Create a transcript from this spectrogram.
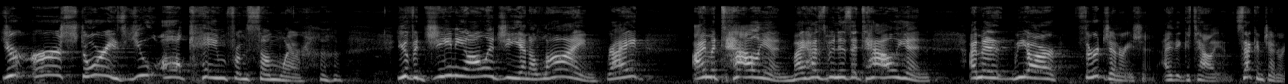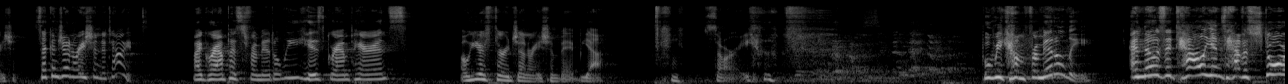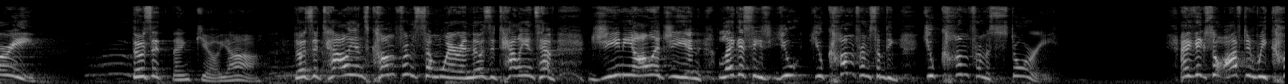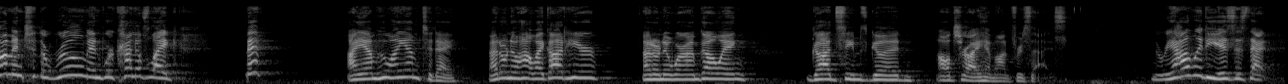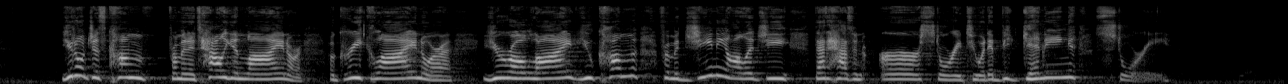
Your Ur stories, you all came from somewhere. you have a genealogy and a line, right? I'm Italian. My husband is Italian. I mean, we are third generation, I think, Italian. Second generation. Second generation Italians. My grandpa's from Italy, his grandparents. Oh, you're third generation, babe. Yeah. Sorry. but we come from Italy. And those Italians have a story. those, thank you, yeah. Those Italians come from somewhere, and those Italians have genealogy and legacies. You, you come from something, you come from a story. And I think so often we come into the room and we're kind of like, meh, I am who I am today. I don't know how I got here. I don't know where I'm going. God seems good. I'll try him on for size. The reality is, is that you don't just come from an Italian line or a Greek line or a Euro line. You come from a genealogy that has an er story to it, a beginning story.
